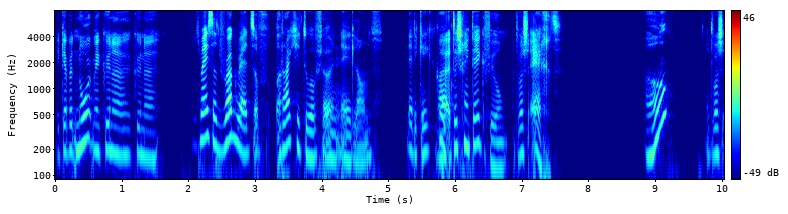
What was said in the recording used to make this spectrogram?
Ik heb het nooit meer kunnen... kunnen Volgens mij is dat Rugrats of Ratje Toe of zo in het Nederlands. Nee, die keek ik maar ook. het is geen tekenfilm. Het was echt. Oh? Het was,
